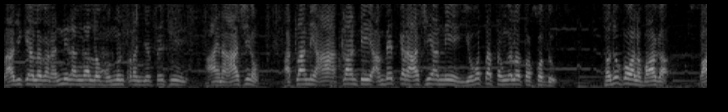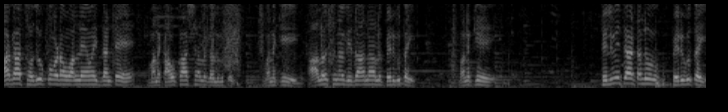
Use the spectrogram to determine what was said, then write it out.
రాజకీయాల్లో కానీ అన్ని రంగాల్లో ముందుంటారని చెప్పేసి ఆయన ఆశయం. అట్లాంటి అట్లాంటి అంబేద్కర్ ఆశయాన్ని యువత తొంగలో తొక్కొద్దు. చదువుకోవాలి బాగా. బాగా చదువుకోవడం వల్ల ఏమైందంటే మనకు అవకాశాలు కలుగుతాయి. మనకి ఆలోచన విధానాలు పెరుగుతాయి. మనకి తెలివితేటలు పెరుగుతాయి.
